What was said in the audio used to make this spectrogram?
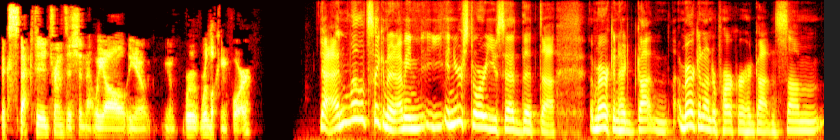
expected transition that we all, you know, you know we're we're looking for. Yeah, and let's take a minute. I mean, in your story, you said that uh, American had gotten American under Parker had gotten some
